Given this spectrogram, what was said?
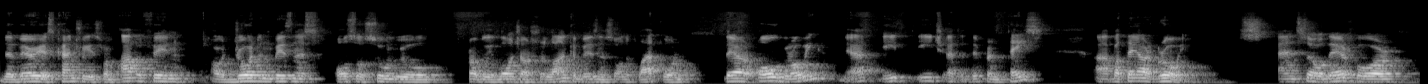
the various countries from Avafin, our Jordan business, also soon we will probably launch our Sri Lanka business on the platform. They are all growing, yeah, each, each at a different pace, uh, but they are growing and so therefore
